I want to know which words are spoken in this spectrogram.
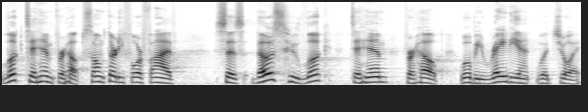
Look to him for help. Psalm 34 5 says, Those who look to him for help will be radiant with joy.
